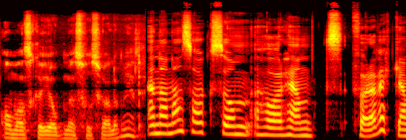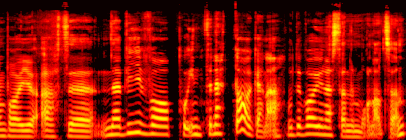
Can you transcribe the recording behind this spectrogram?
om man ska jobba med sociala medier. En annan sak som har hänt förra veckan var ju att eh, när vi var på internetdagarna, och det var ju nästan en månad sedan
